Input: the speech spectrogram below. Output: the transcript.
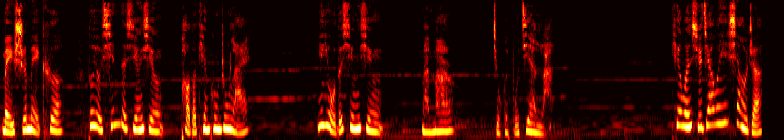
每时每刻都有新的星星跑到天空中来，也有的星星慢慢就会不见了。”天文学家微笑着，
